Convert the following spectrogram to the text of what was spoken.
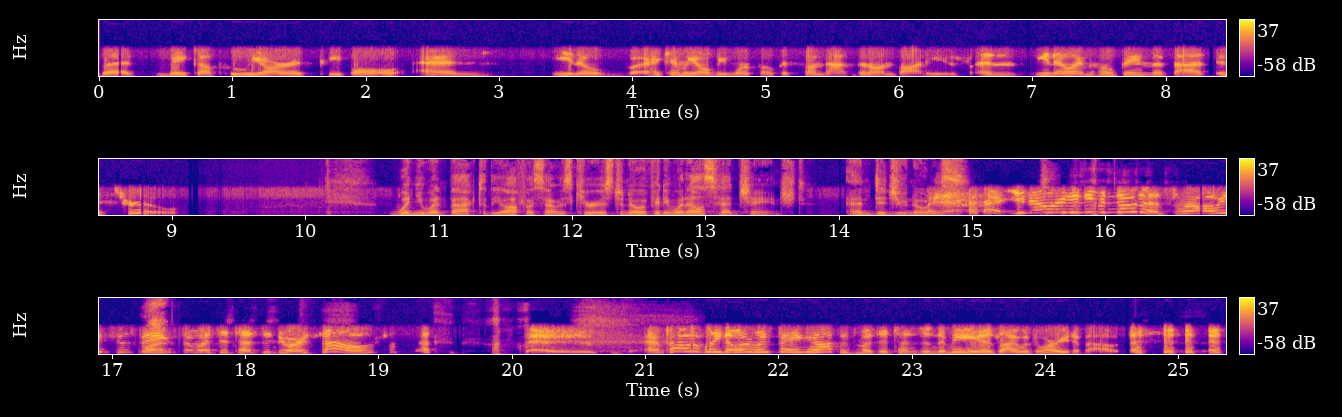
that make up who we are as people and you know, can we all be more focused on that than on bodies? And, you know, I'm hoping that that is true when you went back to the office, I was curious to know if anyone else had changed. And did you notice? you know, I didn't even notice. We're always just paying what? so much attention to ourselves. and probably no one was paying half as much attention to me as I was worried about.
